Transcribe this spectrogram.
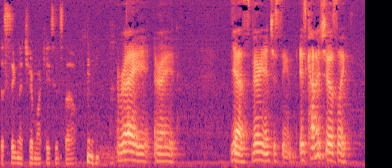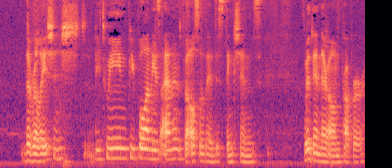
the signature Marquesan style. Right, right. Yes, very interesting. It kind of shows like the relationship between people on these islands, but also their distinctions within their own proper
